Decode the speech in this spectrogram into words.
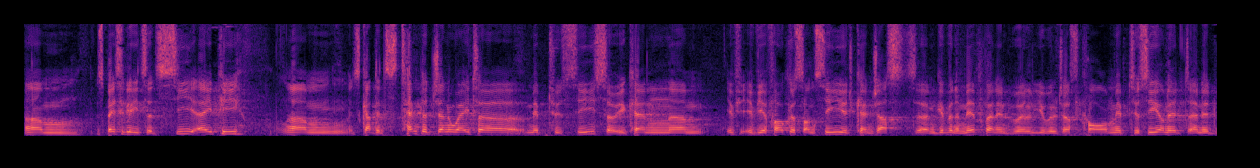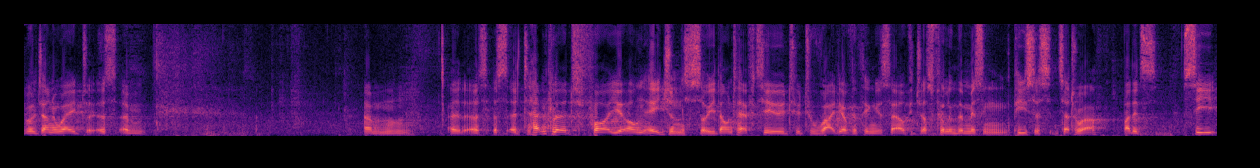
Um, it's basically it's a C AP. Um, it's got its template generator mib2c, so you can, um, if, if you're focused on C, you can just um, give it a MIB and it will, you will just call mib2c on it and it will generate a, um, a, a, a, template for your own agents, so you don't have to, to, to write everything yourself, you just fill in the missing pieces, etc. But it's C,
